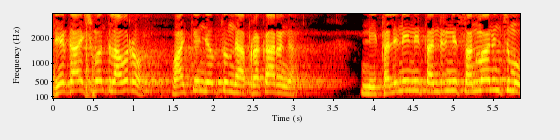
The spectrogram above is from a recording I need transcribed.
దీర్ఘాయుష్మంతులు అవరు వాక్యం చెబుతుంది ఆ ప్రకారంగా. నీ తల్లిని నీ తండ్రిని సన్మానించము.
